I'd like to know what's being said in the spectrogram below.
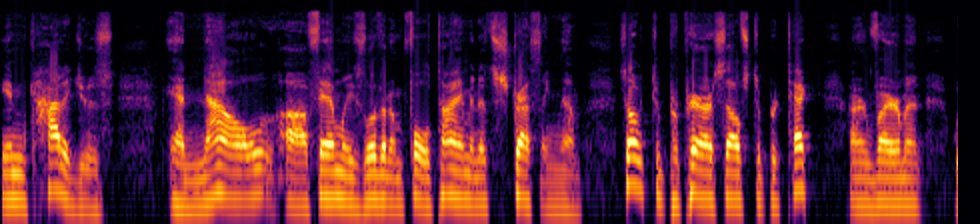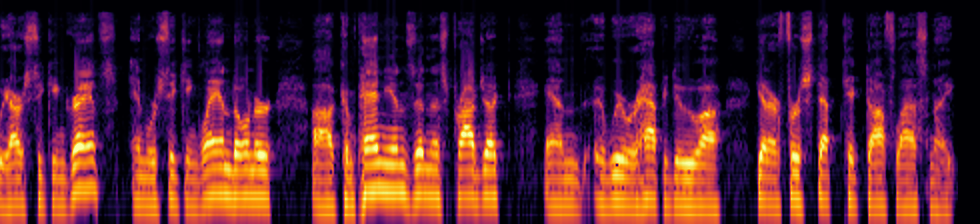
in cottages and now uh, families live in them full time and it's stressing them. So to prepare ourselves to protect our environment, we are seeking grants and we're seeking landowner uh, companions in this project and we were happy to uh, get our first step kicked off last night.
